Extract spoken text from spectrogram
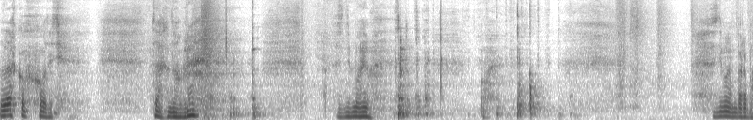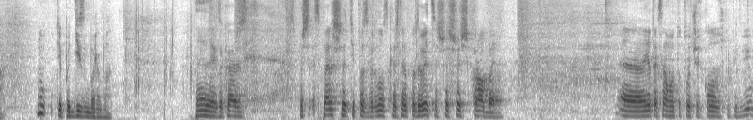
Легко ходить. Так, добре. Знімаємо. Знімаємо барабан. Ну, типу диск барабан. Знаєте, як то кажуть, спершу, типу, звернув, скаже, треба подивитися, що щось шкробає. Е, я так само тут чуть колодочку підвів,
